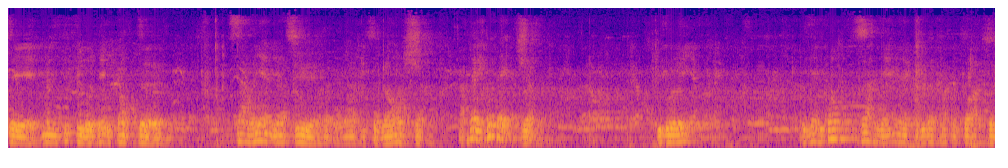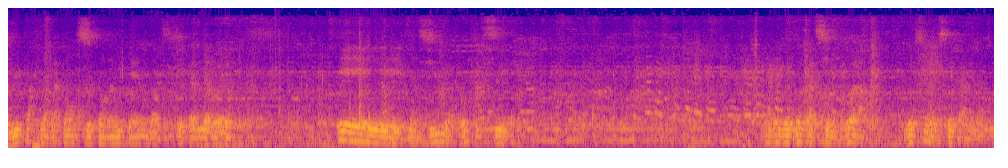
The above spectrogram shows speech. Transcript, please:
ces magnifiques nouveautés conte euh, saharienne, bien sûr, derrière la piste blanche. Après les cottages du Gouloï. Deuxième conte saharienne qui doit être un confort absolu, partir en vacances pendant un week-end dans ce calme verdoyant. Et bien sûr, officier avec votre passion. Voilà, 6種類施設あります。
